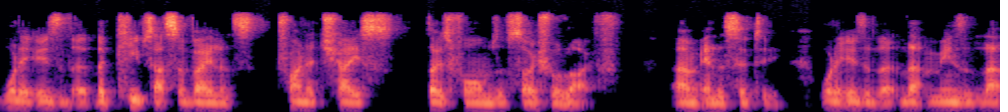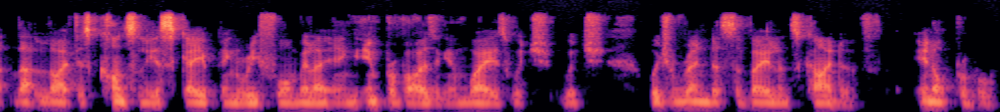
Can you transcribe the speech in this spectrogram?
what it is that, that keeps that surveillance trying to chase those forms of social life um, in the city. What it is that that means that, that that life is constantly escaping, reformulating, improvising in ways which which which render surveillance kind of inoperable.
